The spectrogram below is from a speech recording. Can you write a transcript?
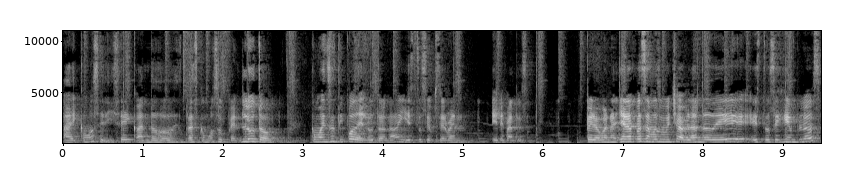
ay, ¿cómo se dice? Cuando estás como súper luto, como en su tipo de luto, ¿no? Y esto se observa en elefantes. Pero bueno, ya no pasamos mucho hablando de estos ejemplos,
